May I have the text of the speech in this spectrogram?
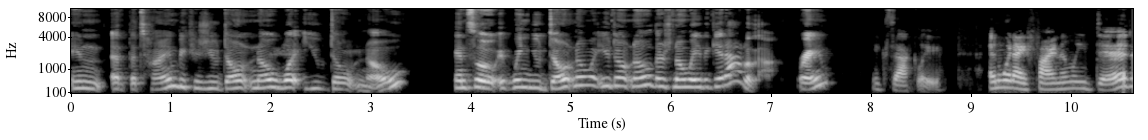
in at the time because you don't know what you don't know. And so if, when you don't know what you don't know, there's no way to get out of that, right? Exactly. And when I finally did,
